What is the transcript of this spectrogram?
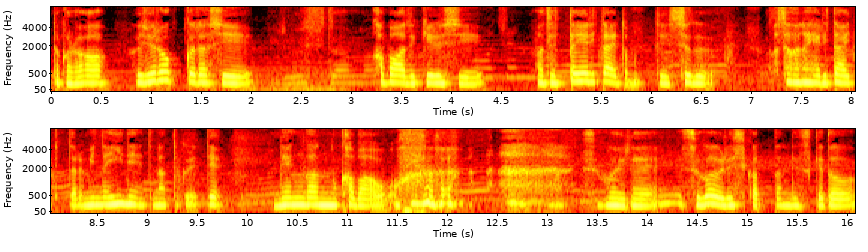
だから、フジロックだし、カバーできるし、あ、絶対やりたいと思ってすぐ傘がないやりたいって言ったらみんないいねってなってくれて、念願のカバーを。すごいね、すごい嬉しかったんですけど、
